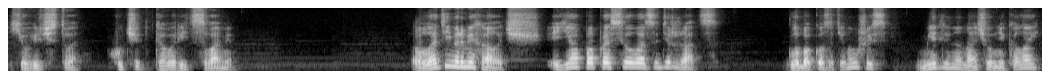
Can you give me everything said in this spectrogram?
«Его Величество хочет говорить с вами». «Владимир Михайлович, я попросил вас задержаться». Глубоко затянувшись, медленно начал Николай,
